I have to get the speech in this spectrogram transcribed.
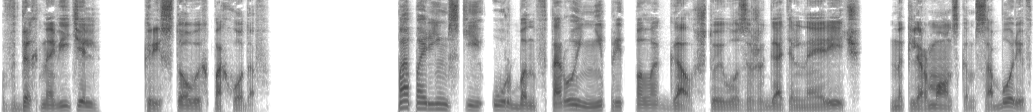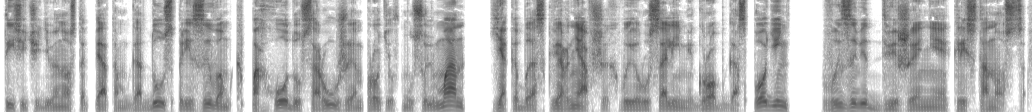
Вдохновитель крестовых походов. Папа Римский Урбан II не предполагал, что его зажигательная речь на Клермонском соборе в 1095 году с призывом к походу с оружием против мусульман, якобы осквернявших в Иерусалиме гроб Господень, вызовет движение крестоносцев.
